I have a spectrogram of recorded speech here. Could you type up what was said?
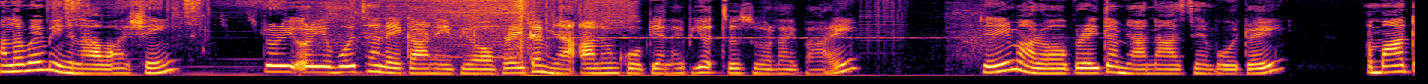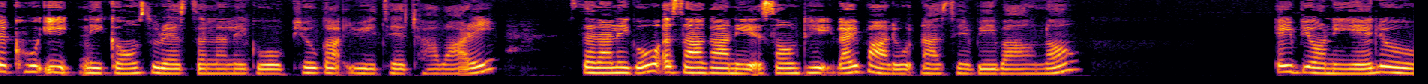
အားလုံးပဲမင်္ဂလာပါရှင် Story Audio Book Channel ကနေပြီးတော့ပရိသတ်များအားလုံးကိုပြန်လည်ပြီးတော့ကြိုဆိုလိုက်ပါတယ်ဒီနေ့မှာတော့ပရိသတ်များနားဆင်ဖို့အတွက်အမားတစ်ခုဤဏီကုံဆိုတဲ့ဇာတ်လမ်းလေးကိုဖြိုးကရွေးချယ်ထားပါတယ်ဇာတ်လမ်းလေးကိုအစားကနေအဆုံးထိလိုက်ပါလို့နားဆင်ပေးပါအောင်နော်အိပ်ပျော်နေရဲ့လို့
